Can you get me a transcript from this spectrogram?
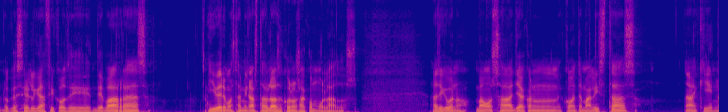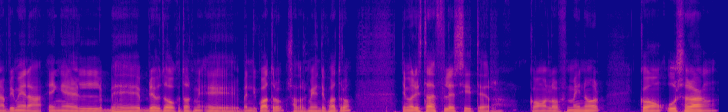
lo que es el gráfico de, barras y veremos también las tablas con los acumulados. Así que bueno, vamos allá con, con el tema listas. Aquí, en la primera, en el eh, 2024, o sea, 2024, tengo lista de Flesh Eater con Love Manor con Usoran,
